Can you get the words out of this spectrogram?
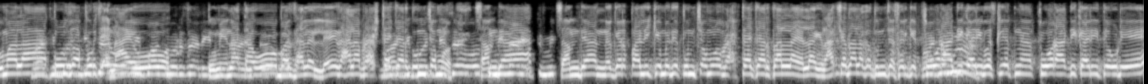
तुम्हाला माझी बदली तुळजापूरच्या झाली, नाही हो. पाच वर्ष झाली तुम्ही इथं नका आहे, हो बस झालं. लय झाला भ्रष्टाचार माझी तुमच्यामुळे. समजा तुम्ही नाही, तुम्ही- समजा नगरपालिकेमध्ये तुमच्यामुळे भ्रष्टाचार चाललाय. ला- लक्षात आलं का तुमच्यासारखे चोर माझ्यामुळं? अधिकारी बसलेत ना? चोर अधिकारी तेवढे.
